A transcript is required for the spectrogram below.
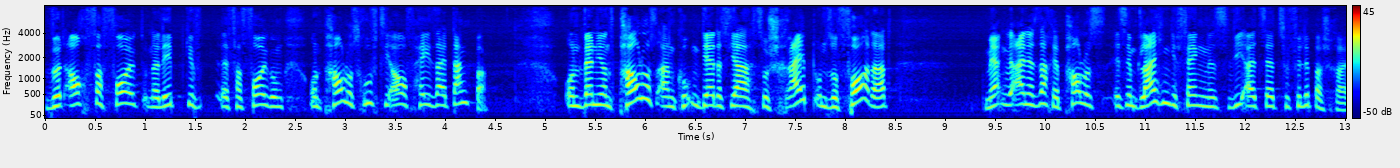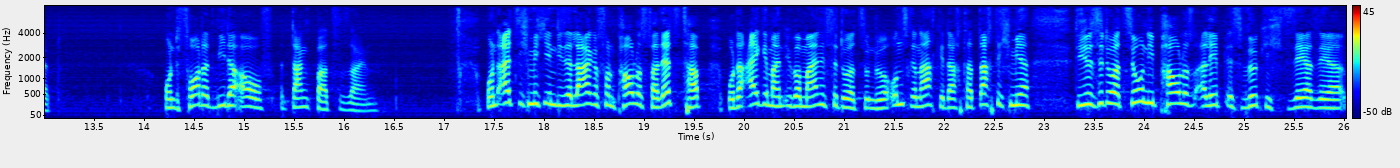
wird auch verfolgt und erlebt Ge äh, Verfolgung. Und Paulus ruft sie auf, hey, seid dankbar. Und wenn wir uns Paulus angucken, der das ja so schreibt und so fordert, merken wir eine Sache. Paulus ist im gleichen Gefängnis, wie als er zu Philippa schreibt und fordert wieder auf, dankbar zu sein. Und als ich mich in diese Lage von Paulus verletzt habe oder allgemein über meine Situation, über unsere nachgedacht habe, dachte ich mir, diese Situation, die Paulus erlebt, ist wirklich sehr, sehr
